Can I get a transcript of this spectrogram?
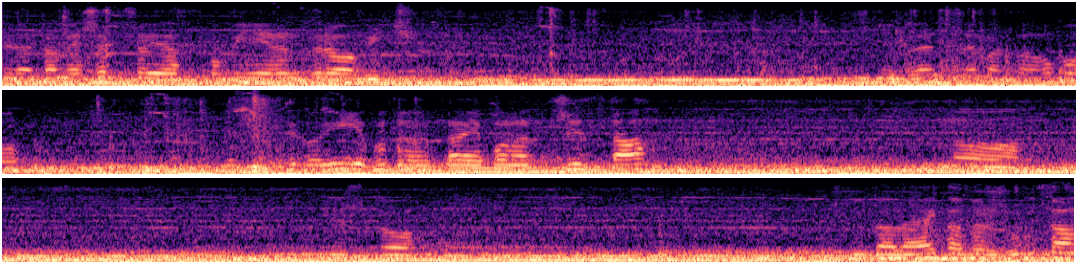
Tyle tam jeszcze przejazd powinienem zrobić. Już nie będę marnował, bo jeśli tylko idzie, potem daje ponad 300. No. Już to tu daleko to rzuca.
